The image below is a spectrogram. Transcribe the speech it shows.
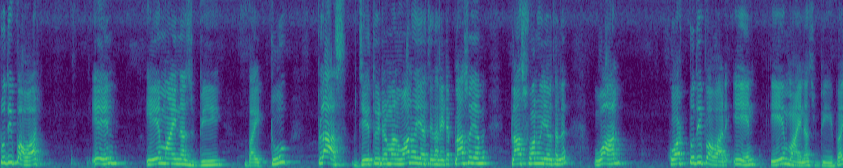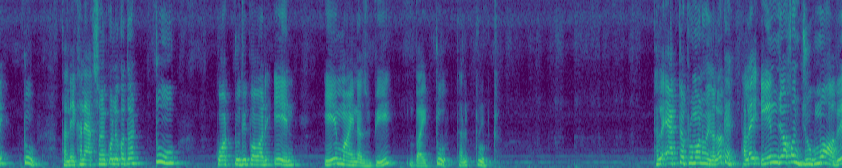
to the power n a minus b by two plus যেহেতু এটার মান ওয়ান হয়ে যাচ্ছে তাহলে এটা প্লাস হয়ে যাবে প্লাস ওয়ান হয়ে যাবে তাহলে one cot to the power n a minus b by two. তাহলে এখানে একসঙ্গে করলে কত two cot to the power n a minus b by two, তাহলে প্রুফড তাহলে একটা প্রমাণ হয়ে গেল, ওকে? তাহলে এন যখন যুগ্ম হবে,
